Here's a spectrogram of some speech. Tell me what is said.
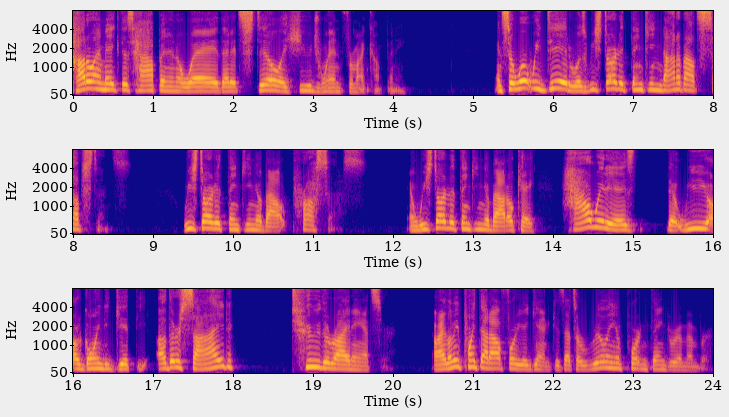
How do I make this happen in a way that it's still a huge win for my company? And so, what we did was we started thinking not about substance, we started thinking about process. And we started thinking about, okay, how it is that we are going to get the other side to the right answer. All right, let me point that out for you again, because that's a really important thing to remember.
